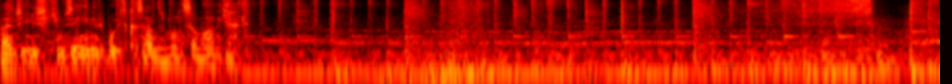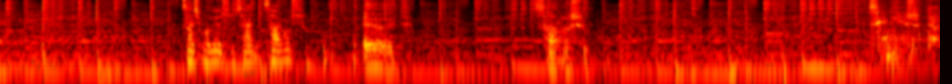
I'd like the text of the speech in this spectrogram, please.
Bence ilişkimize yeni bir boyut kazandırmanın zamanı geldi. Saçmalıyorsun sen sarhoşsun. Evet. Sarhoşum. Senin yüzünden.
